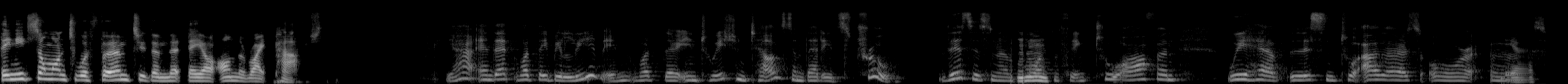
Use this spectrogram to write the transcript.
they need someone to affirm to them that they are on the right path yeah and that what they believe in what their intuition tells them that it's true this is an mm-hmm. important mm-hmm. thing. Too often we have listened to others or uh, yes.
